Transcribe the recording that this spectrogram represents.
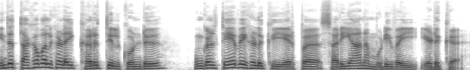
இந்த தகவல்களை கருத்தில் கொண்டு உங்கள் தேவைகளுக்கு ஏற்ப சரியான முடிவை எடுக்க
